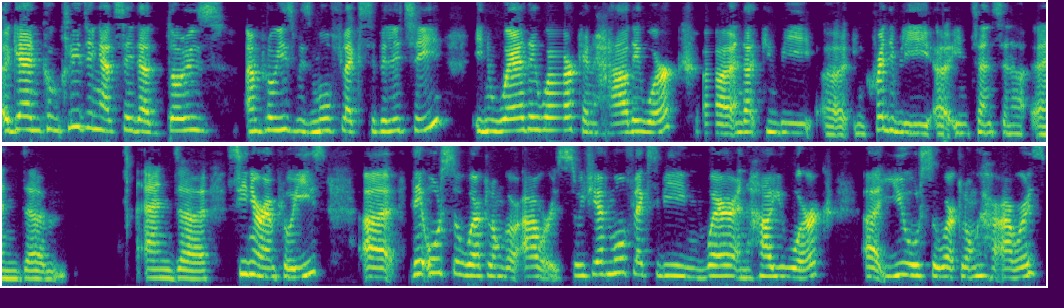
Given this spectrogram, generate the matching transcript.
again, concluding, I'd say that those employees with more flexibility in where they work and how they work, uh, and that can be uh, incredibly uh, intense and and um, and uh, senior employees. Uh, they also work longer hours. So if you have more flexibility in where and how you work, uh, you also work longer hours.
